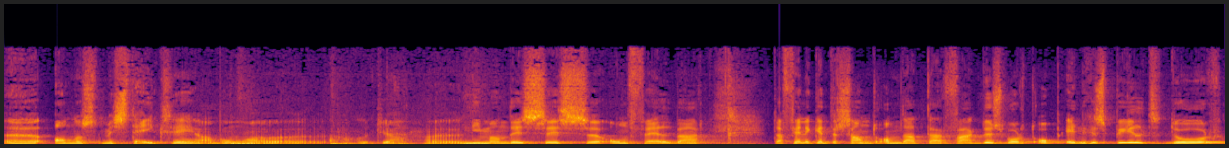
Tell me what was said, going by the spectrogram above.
Uh, honest mistakes, hè. ja, bon, goed, ja. niemand is, is onfeilbaar. Dat vind ik interessant, omdat daar vaak dus wordt op ingespeeld door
